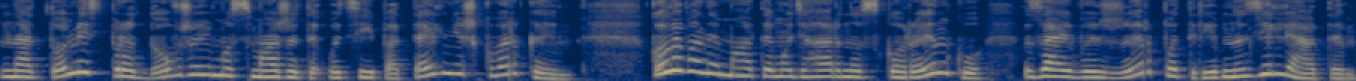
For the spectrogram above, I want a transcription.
натомість продовжуємо смажити у цій пательні шкварки. Коли вони матимуть гарну скоринку, зайвий жир потрібно зіляти,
